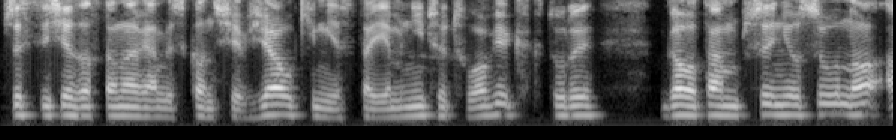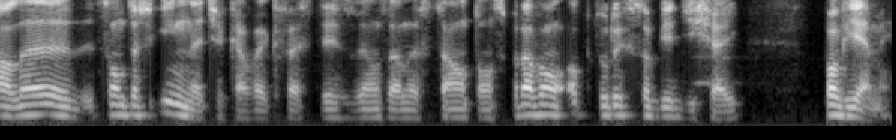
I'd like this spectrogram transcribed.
Wszyscy się zastanawiamy, skąd się wziął, kim jest tajemniczy człowiek, który go tam przyniósł, no ale są też inne ciekawe kwestie związane z całą tą sprawą, o których sobie dzisiaj powiemy.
